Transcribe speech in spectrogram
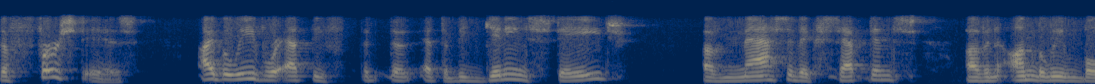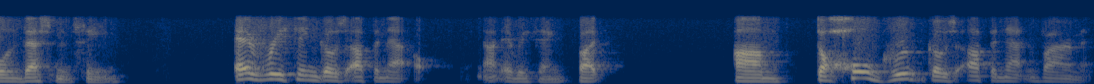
The first is I believe we're at the, the, at the beginning stage of massive acceptance of an unbelievable investment theme. Everything goes up in that, not everything, but um, the whole group goes up in that environment.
